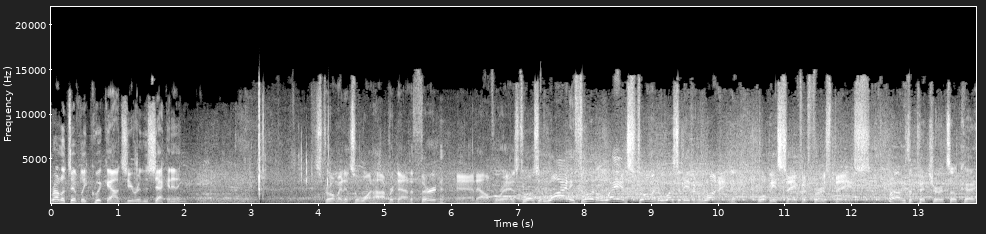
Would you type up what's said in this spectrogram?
relatively quick outs here in the second inning. Stroman hits a one hopper down to third, and Alvarez throws it wide. He threw it away, and Stroman, who wasn't even running, will be safe at first base. Well, he's a pitcher. It's okay.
